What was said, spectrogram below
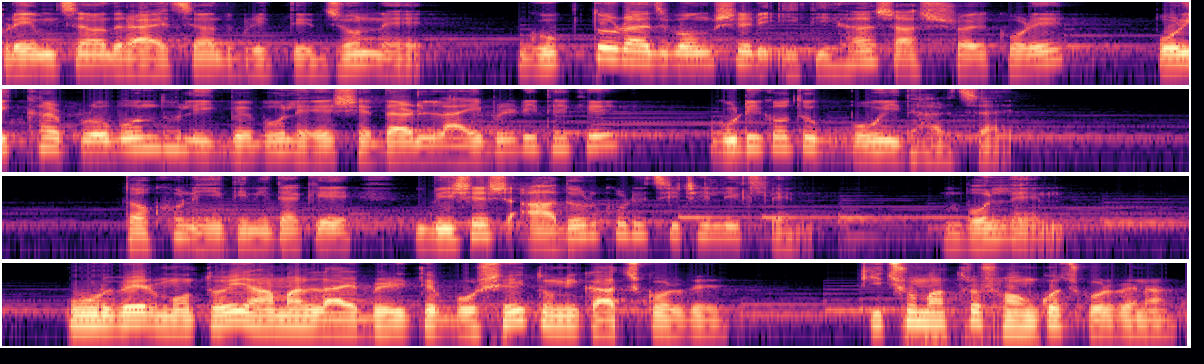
প্রেমচাঁদ, রায়চাঁদ বৃত্তির জন্যে গুপ্ত রাজবংশের ইতিহাস আশ্রয় করে পরীক্ষার প্রবন্ধ লিখবে বলে সে তার লাইব্রেরি থেকে গুটিকতক বই ধার চায়। তখনই তিনি তাকে বিশেষ আদর করে চিঠি লিখলেন। বললেন, পূর্বের মতোই আমার লাইব্রেরিতে বসেই তুমি কাজ করবে। কিছুমাত্র সংকোচ করবে না।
